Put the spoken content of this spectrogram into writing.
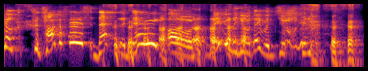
too? I know photographers That's the day. Oh, they really knew what they were doing.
